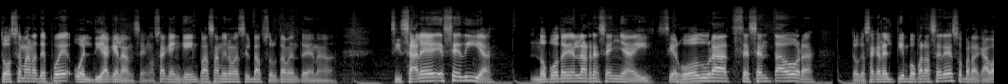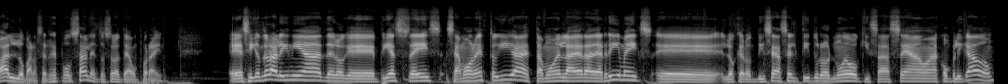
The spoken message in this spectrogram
dos semanas después o el día que lancen. O sea que en Game Pass a mí no me sirve absolutamente de nada. Si sale ese día, no puedo tener la reseña ahí. Si el juego dura 60 horas, tengo que sacar el tiempo para hacer eso, para acabarlo, para ser responsable, entonces lo tenemos por ahí. Eh, siguiendo la línea de lo que PS6, seamos honestos, Giga, estamos en la era de remakes. Eh, lo que nos dice hacer títulos nuevos quizás sea más complicado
